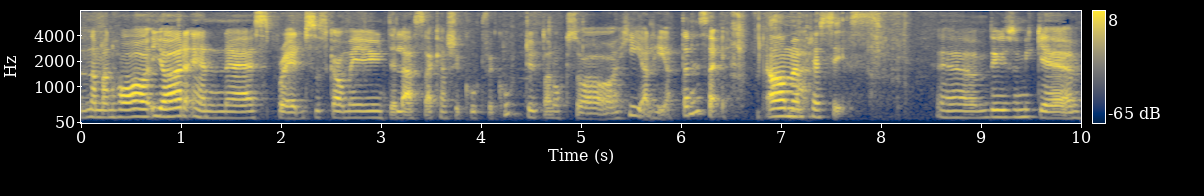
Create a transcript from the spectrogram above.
när man har, gör en eh, spread så ska man ju inte läsa kanske kort för kort utan också helheten i sig. Ja men Nej. precis. Eh, Det är ju så mycket,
